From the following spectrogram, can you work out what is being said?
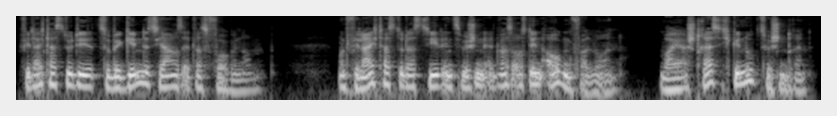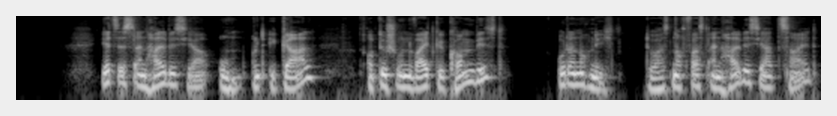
Vielleicht hast du dir zu Beginn des Jahres etwas vorgenommen. Und vielleicht hast du das Ziel inzwischen etwas aus den Augen verloren. War ja stressig genug zwischendrin. Jetzt ist ein halbes Jahr um und egal, ob du schon weit gekommen bist oder noch nicht, du hast noch fast ein halbes Jahr Zeit,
